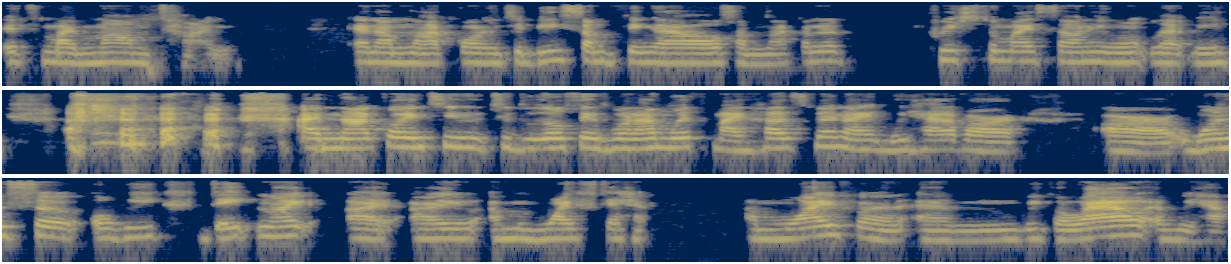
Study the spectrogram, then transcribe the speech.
it's my mom time and I'm not going to be something else. I'm not going to preach to my son. He won't let me. I'm not going to to do those things when I'm with my husband. I we have our our once a, a week date night. I, I I'm a wife to him. I'm wife and, and we go out and we have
